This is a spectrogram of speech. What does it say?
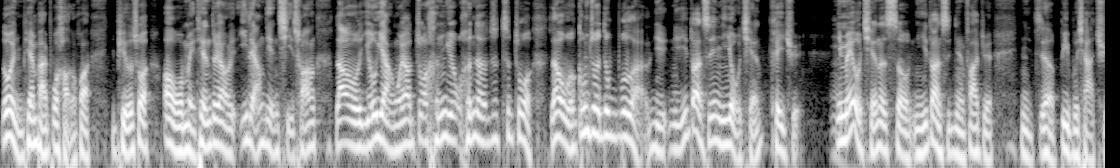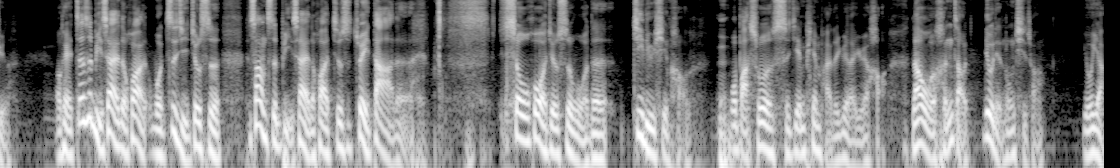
如果你编排不好的话，你比如说，哦，我每天都要一两点起床，然后有氧，我要做很有很早去做，然后我工作都不了。你你一段时间你有钱可以去，你没有钱的时候，你一段时间发觉你这逼不下去了。OK，这次比赛的话，我自己就是上次比赛的话，就是最大的 收获就是我的。纪律性好了，我把所有时间编排的越来越好。然后我很早六点钟起床，有氧，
